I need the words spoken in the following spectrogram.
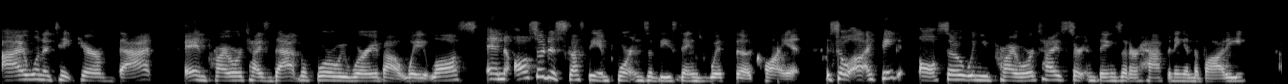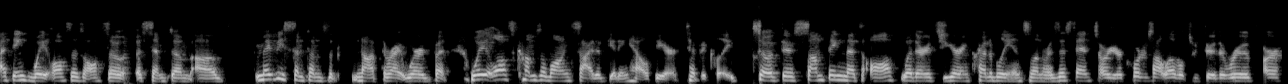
I want to take care of that and prioritize that before we worry about weight loss and also discuss the importance of these things with the client. So I think also when you prioritize certain things that are happening in the body I think weight loss is also a symptom of maybe symptoms not the right word but weight loss comes alongside of getting healthier typically. So if there's something that's off whether it's your incredibly insulin resistance or your cortisol levels are through the roof or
